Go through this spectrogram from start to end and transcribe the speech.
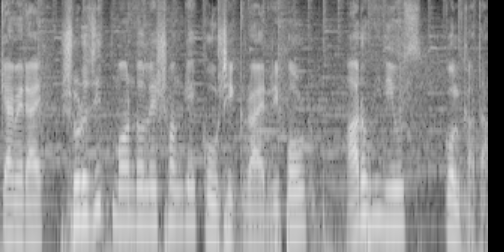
ক্যামেরায় সুরজিৎ মণ্ডলের সঙ্গে কৌশিক রায়ের রিপোর্ট, আরোহী নিউজ কলকাতা।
